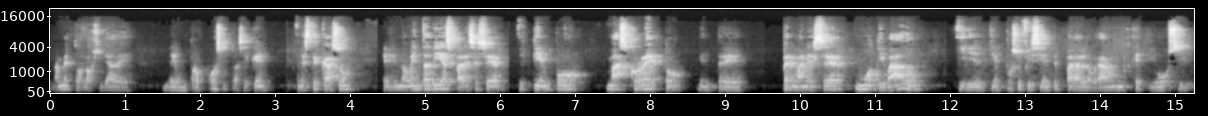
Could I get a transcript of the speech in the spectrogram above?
una metodología de, de, un propósito. Así que en este caso, 90 eh, días parece ser el tiempo más correcto entre permanecer motivado y el tiempo suficiente para lograr un objetivo sí,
